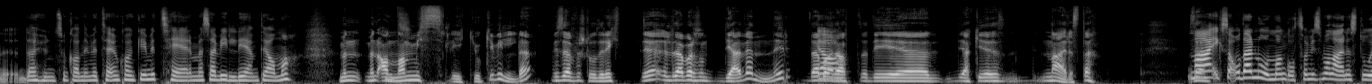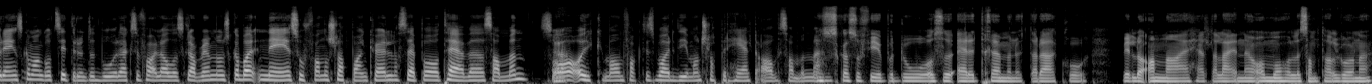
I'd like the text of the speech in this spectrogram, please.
det er hun som kan invitere. Hun kan ikke invitere med seg Vilde hjem til Anna. Men, men Anna misliker jo ikke Vilde, hvis jeg forsto det riktig. Eller det er bare sånn, De er venner, det er Ja. bare at de, de er ikke næreste. Så- Nei, ikke sant? Og det er noen man godt som Hvis man er en stor gjeng, skal man godt sitte rundt et bord, det er ikke så farlig, alle skravler. Men når man skal bare ned i sofaen og slappe av en kveld og se på TV sammen, så Ja. orker man faktisk bare de man slapper helt av sammen med. Og så skal Sofie på do, og så er det tre minutter der hvor Vilde og Anna er helt alene og må holde samtalen gående.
